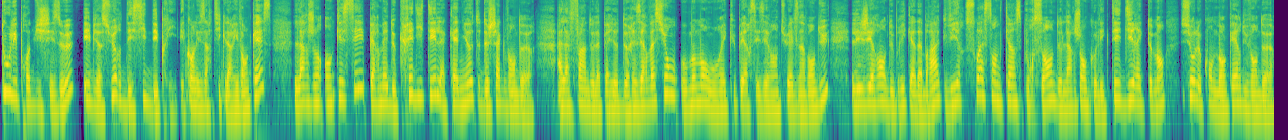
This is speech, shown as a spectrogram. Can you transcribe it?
tous les produits chez eux et bien sûr décident des prix. Et quand les articles arrivent en caisse, l'argent encaissé permet de créditer la cagnotte de chaque vendeur. À la fin de la période de réservation, au moment où on récupère ces éventuels invendus, les gérants de Bricadabrac virent 75% de l'argent collecté directement sur le compte bancaire du vendeur.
